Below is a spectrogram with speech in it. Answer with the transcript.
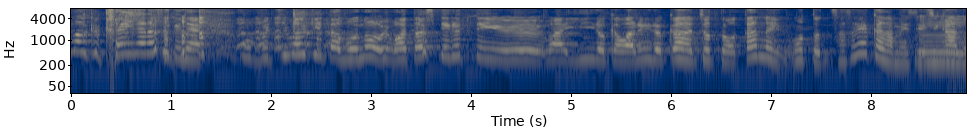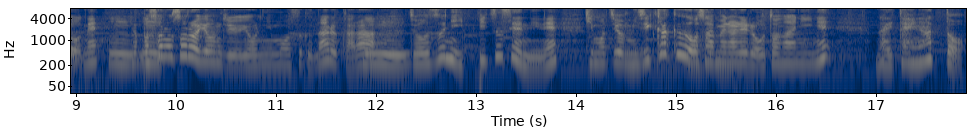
まく飼いならせてない。もうぶちまけたものを渡してるっていうまあいいのか悪いのかちょっと分かんない。もっとささやかなメッセージカードをね、やっぱそろそろ44にもうすぐなるから、上手に一筆線にね気持ちを短く収められる大人にねなりたいなと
